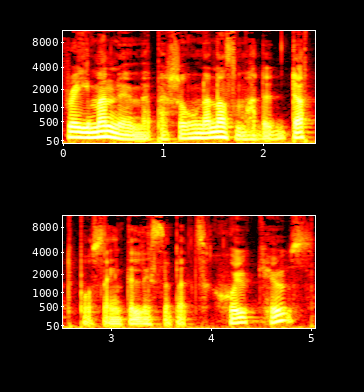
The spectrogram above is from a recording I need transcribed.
Freeman nu med personerna som hade dött på St. Elizabeths sjukhus.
